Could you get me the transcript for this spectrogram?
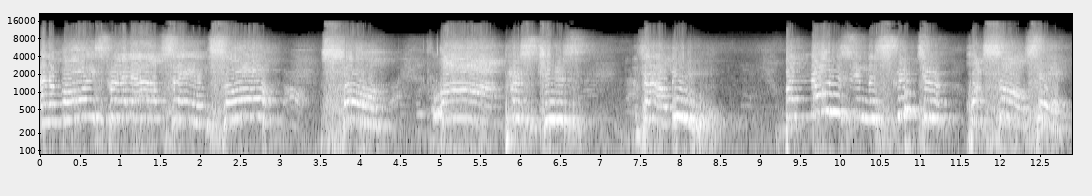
And a voice cried out saying, Saul, Saul, why persecutest thou me? But notice in the scripture what Saul said.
